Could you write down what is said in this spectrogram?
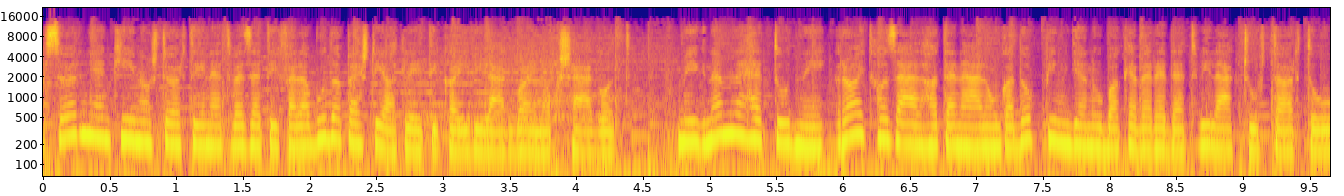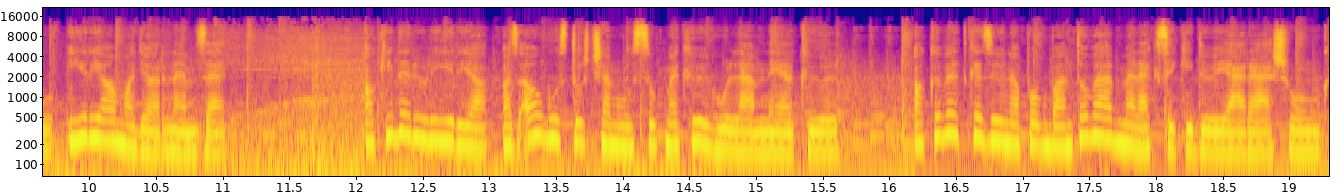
Szörnyen kínos történet vezeti fel a budapesti atlétikai világbajnokságot. Még nem lehet tudni, rajthoz állhat-e nálunk a dopping gyanúba keveredett világcsúsztartó, írja a Magyar Nemzet. A kiderül írja, az augusztust sem ússzuk meg hőhullám nélkül. A következő napokban tovább melegszik időjárásunk.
